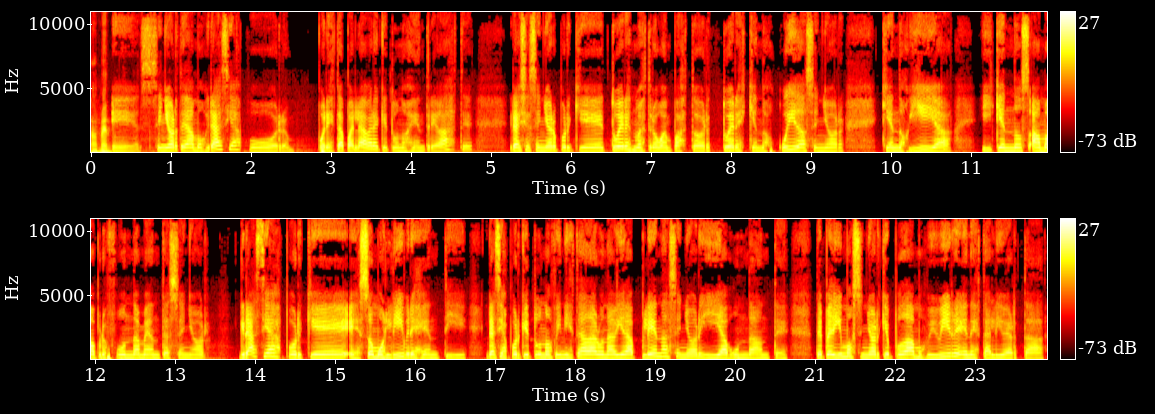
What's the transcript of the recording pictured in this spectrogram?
Amén. Eh, Señor, te damos gracias por, por esta palabra que tú nos entregaste. Gracias, Señor, porque tú eres nuestro buen pastor, tú eres quien nos cuida, Señor, quien nos guía y quien nos ama profundamente, Señor. Gracias porque eh, somos libres en ti. Gracias porque tú nos viniste a dar una vida plena, Señor, y abundante. Te pedimos, Señor, que podamos vivir en esta libertad,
